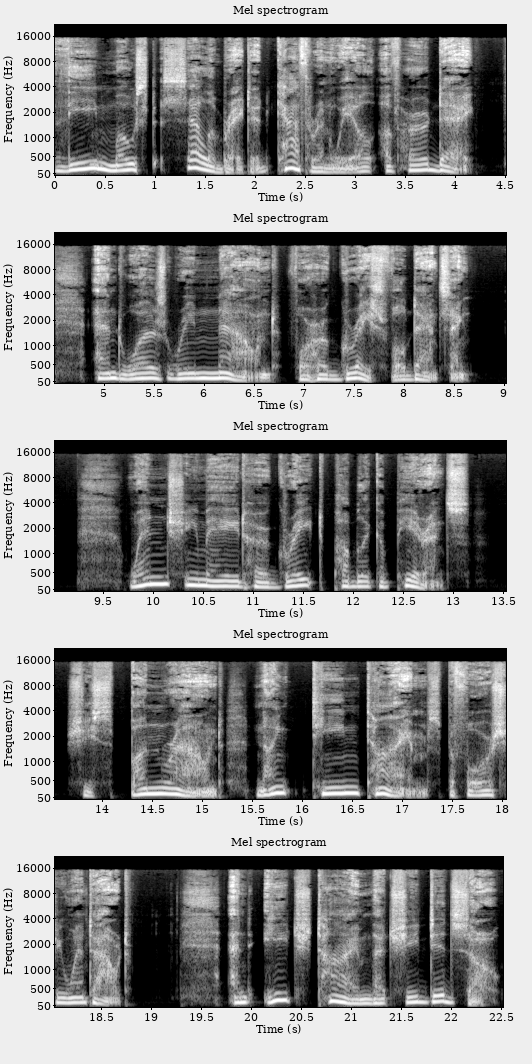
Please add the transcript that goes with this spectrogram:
the most celebrated Catherine Wheel of her day, and was renowned for her graceful dancing. When she made her great public appearance, she spun round nineteen times before she went out, and each time that she did so,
